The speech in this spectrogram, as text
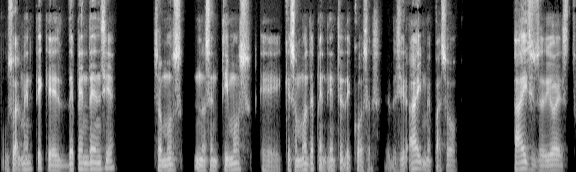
usualmente, que es dependencia. Somos, nos sentimos eh, que somos dependientes de cosas. Es decir, ay, me pasó, ay, sucedió esto,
